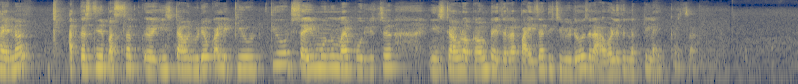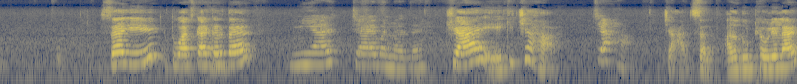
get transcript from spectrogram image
आहे ना? आत्ताच तिने पाच सात इन्स्टावर व्हिडिओ काढले. क्यूट क्यूट सई म्हणून माझ्या पोरीचं इन्स्टावर अकाउंट आहे. जरा पाहिजे तिचे व्हिडिओ जर आवडले तर नक्की लाईक करजा. सई तू आज काय करताय? मी आज चाय बनवत. आहे चाय की चहा? चहा. चहा. चल आता दूध ठेवलेलं आहे.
